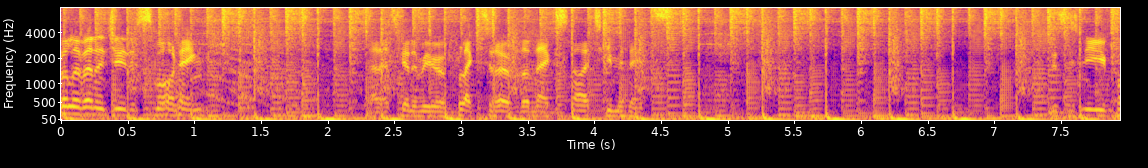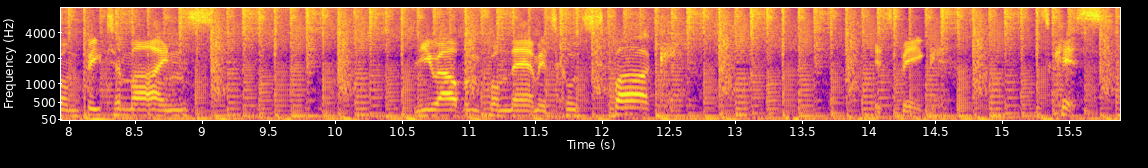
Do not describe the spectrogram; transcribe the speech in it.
full of energy this morning, and it's going to be reflected over the next 90 minutes. This is new from Beta Minds. New album from them, it's called Spark. It's big. It's Kiss.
